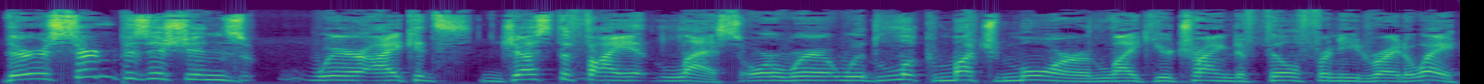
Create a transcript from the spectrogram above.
There are certain positions where I could justify it less or where it would look much more like you're trying to fill for need right away.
